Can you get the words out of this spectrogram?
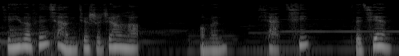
今天的分享就是这样了，我们下期再见。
